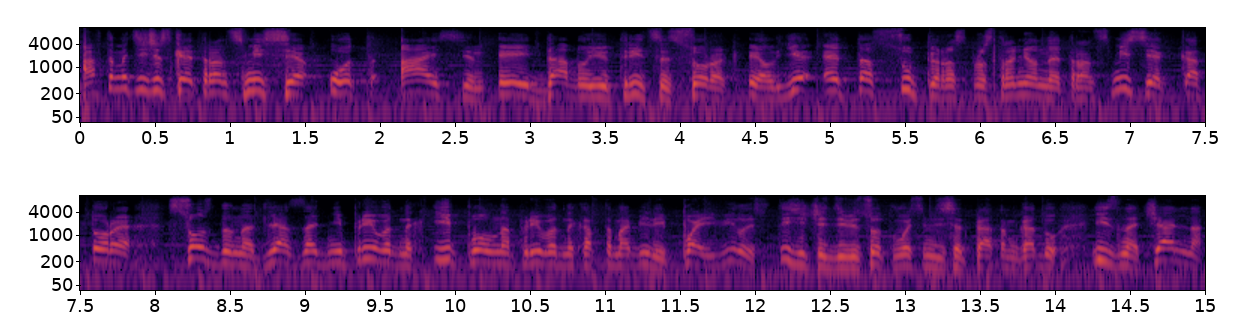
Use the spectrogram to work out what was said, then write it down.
Автоматическая трансмиссия от Aisin AW3040LE – это супер распространенная трансмиссия, которая создана для заднеприводных и полноприводных автомобилей. Появилась в 1985 году. Изначально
